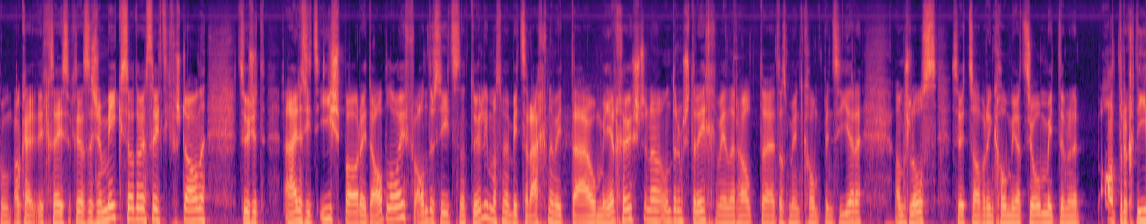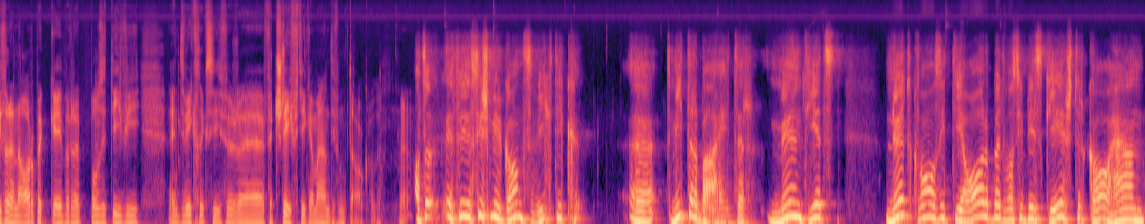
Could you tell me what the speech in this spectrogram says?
cool. Okay, ich sehe es. Das ist ein Mix, oder, wenn ich es richtig verstehe, zwischen einerseits Einsparen in den Abläufen, andererseits natürlich muss man ein bisschen rechnen mit auch Mehrkosten unter dem Strich, weil er halt äh, das müssen kompensieren Am Schluss sollte es aber in Kombination mit einem attraktiveren Arbeitgeber eine positive Entwicklung sein für, äh, für die Stiftung am Ende des Tages. Ja. Also es ist mir ganz wichtig, äh, die Mitarbeiter müssen jetzt nicht quasi die Arbeit, die sie bis gestern haben,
